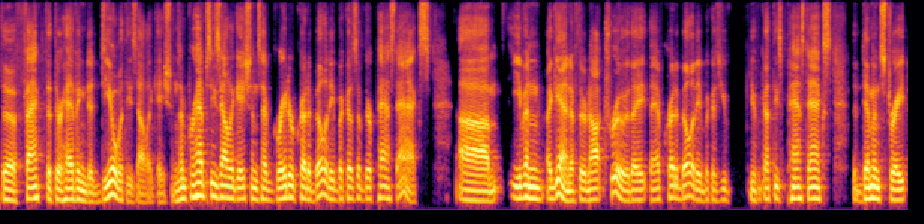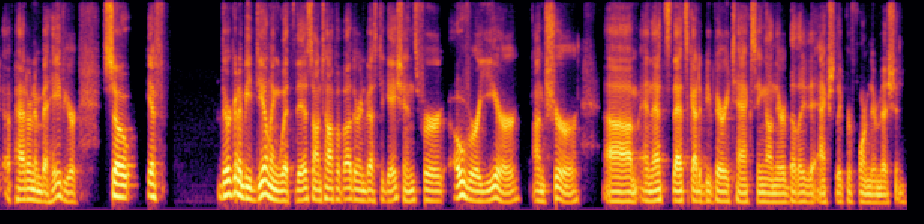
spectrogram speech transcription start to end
the fact that they're having to deal with these allegations. And perhaps these allegations have greater credibility because of their past acts. Um, even again if they're not true they, they have credibility because you've you've got these past acts that demonstrate a pattern in behavior. So if they're going to be dealing with this on top of other investigations for over a year i'm sure um, and that's that's got to be very taxing on their ability to actually perform their mission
